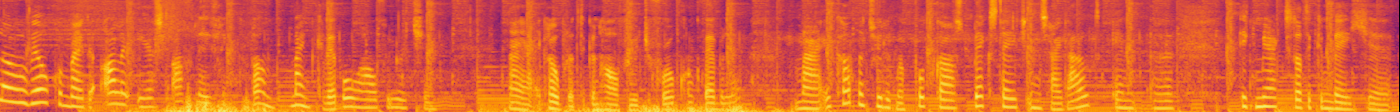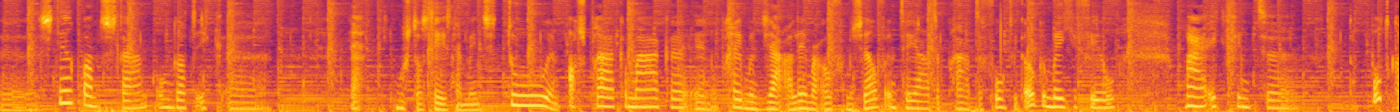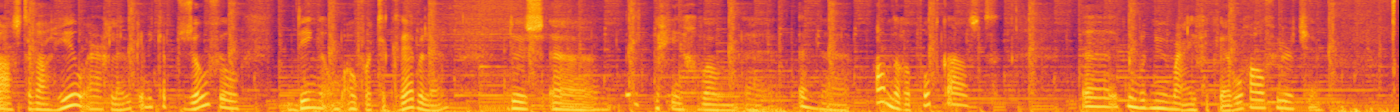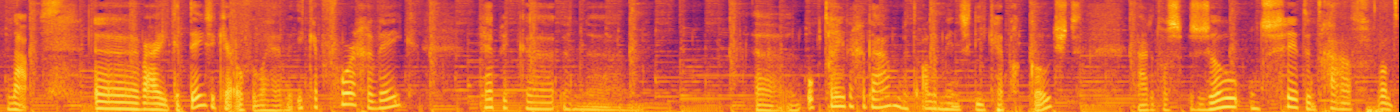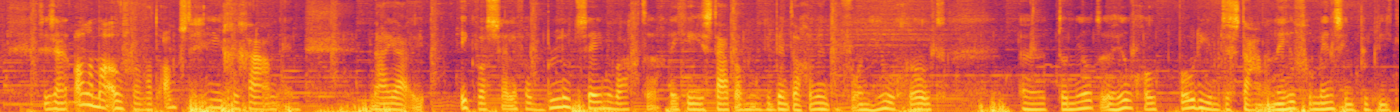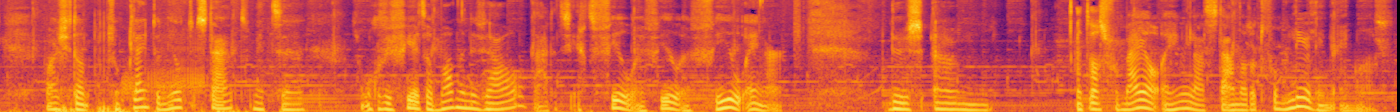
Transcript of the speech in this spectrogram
Hallo, welkom bij de allereerste aflevering van mijn kwebbel half uurtje. Nou ja, ik hoop dat ik een half uurtje voor kan kwebbelen. Maar ik had natuurlijk mijn podcast Backstage Inside Out. En uh, ik merkte dat ik een beetje uh, stil kwam te staan. Omdat ik, uh, ja, ik moest dan steeds naar mensen toe en afspraken maken. En op een gegeven moment, ja, alleen maar over mezelf en theater praten vond ik ook een beetje veel. Maar ik vind podcasten wel heel erg leuk. En ik heb zoveel dingen om over te kwebbelen. Dus uh, ik begin gewoon uh, een uh, andere podcast. ik noem het nu maar even kwebbel half uurtje. Nou, waar ik het deze keer over wil hebben. Ik heb vorige week heb ik een, een optreden gedaan met alle mensen die ik heb gecoacht. Nou, dat was zo ontzettend gaaf. Want ze zijn allemaal over wat angsten heen gegaan. En nou ja, ik was zelf ook bloedzenuwachtig. Weet je, je, staat dan, je bent dan gewend om voor een heel groot uh, toneel, een heel groot podium te staan. En heel veel mensen in het publiek. Maar als je dan op zo'n klein toneel staat met uh, ongeveer 40 man in de zaal. Nou, dat is echt veel en veel en veel enger. Dus um, het was voor mij al eng, laat staan dat het voor mijn leerlingen eng was.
